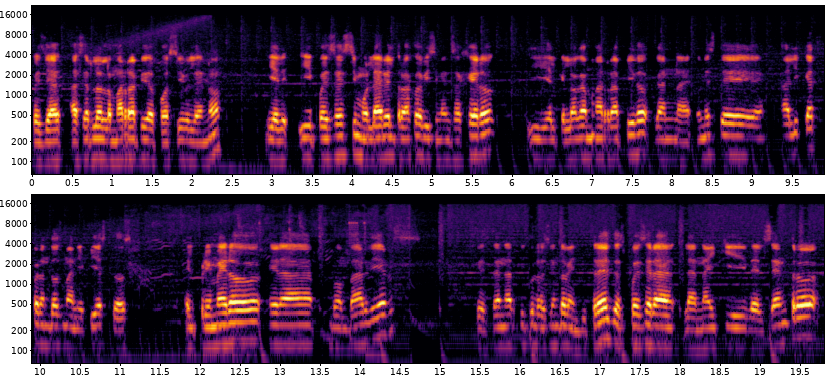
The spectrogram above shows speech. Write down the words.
pues ya hacerlo lo más rápido posible, ¿no? Y, el- y pues es simular el trabajo de bicimensajero y el que lo haga más rápido gana. En este Alicat fueron dos manifiestos. El primero era Bombardiers, que está en artículo 123, después era la Nike del centro,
